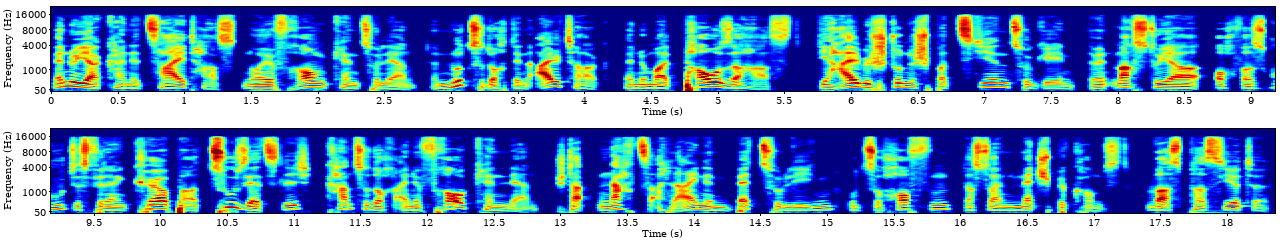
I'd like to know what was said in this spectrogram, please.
wenn du ja keine Zeit hast, neue Frauen kennenzulernen, dann nutze doch den Alltag. Wenn du mal Pause hast, die halbe Stunde spazieren zu gehen, damit machst du ja auch was Gutes für deinen Körper. Zusätzlich kannst du doch eine Frau kennenlernen, statt nachts alleine im Bett zu liegen und zu hoffen, dass du ein Match bekommst. Was passierte?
